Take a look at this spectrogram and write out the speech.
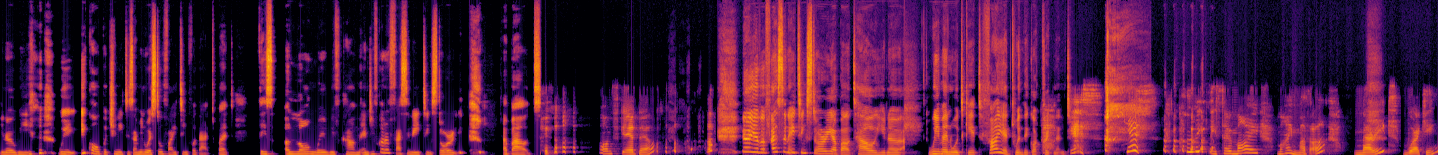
you know we we equal opportunities i mean we're still fighting for that but there's a long way we've come and you've got a fascinating story about oh, i'm scared now no, you have a fascinating story about how, you know, women would get fired when they got pregnant. Yes. Yes. So my my mother married, working,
